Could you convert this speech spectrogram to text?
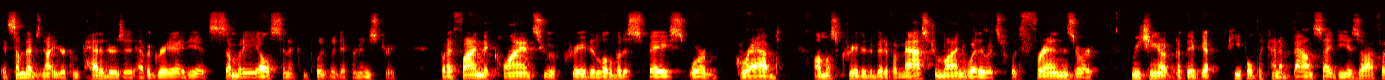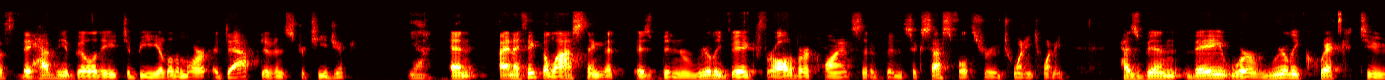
it's sometimes not your competitors that have a great idea it's somebody else in a completely different industry but I find that clients who have created a little bit of space or grabbed, almost created a bit of a mastermind, whether it's with friends or reaching out, but they've got people to kind of bounce ideas off of, they have the ability to be a little more adaptive and strategic. Yeah. And and I think the last thing that has been really big for all of our clients that have been successful through 2020 has been they were really quick to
